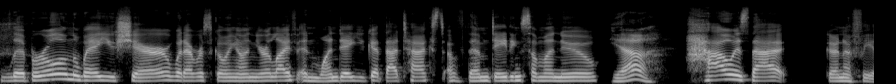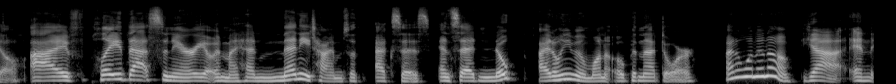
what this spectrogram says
liberal in the way you share whatever's going on in your life. And one day you get that text of them dating someone new. yeah How is that going to feel? I've played that scenario in my head many times with exes and said, nope, I don't even want to open that door. I don't want to know. Yeah. And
